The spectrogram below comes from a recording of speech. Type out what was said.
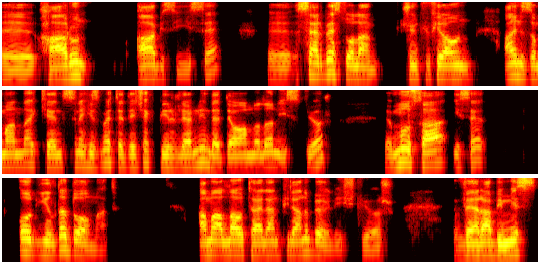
Ee, Harun abisi ise e, serbest olan çünkü Firavun aynı zamanda kendisine hizmet edecek birilerinin de devamlılığını istiyor. E, Musa ise o yılda doğmadı. Ama Allahu Teala'nın planı böyle işliyor. Ve Rabbimiz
